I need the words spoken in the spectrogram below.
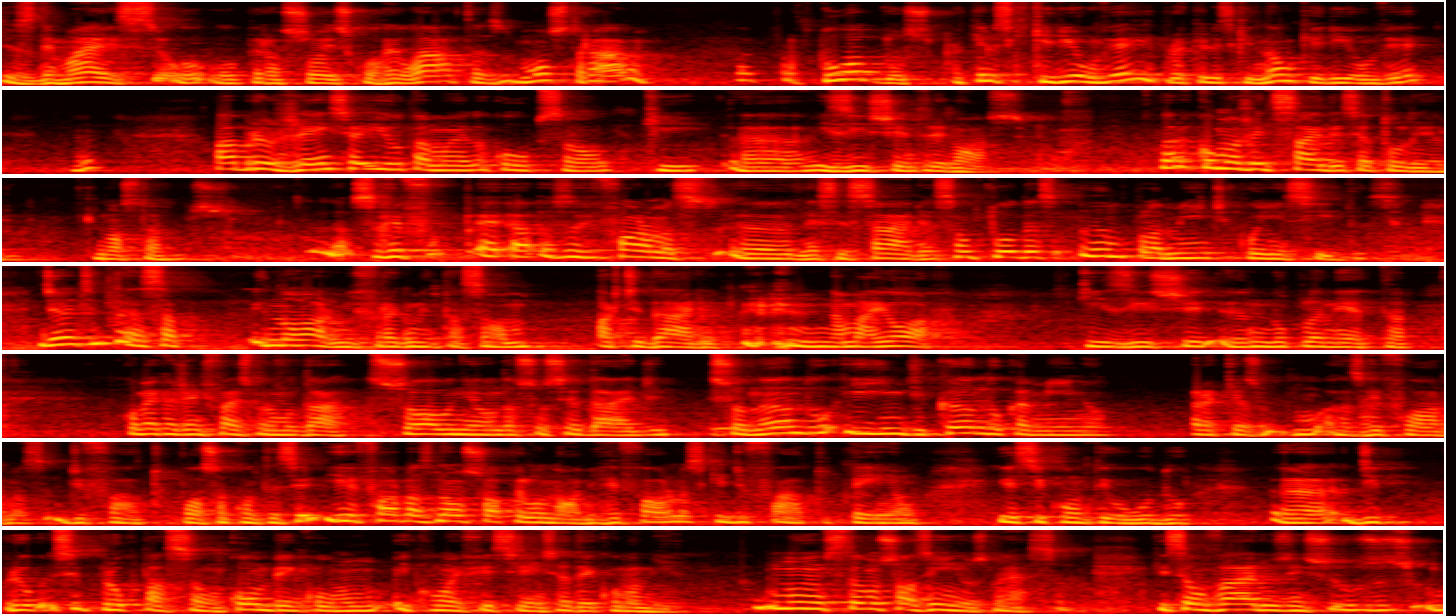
e as demais operações correlatas mostraram para todos, para aqueles que queriam ver e para aqueles que não queriam ver, né, a abrangência e o tamanho da corrupção que uh, existe entre nós. Agora, como a gente sai desse atoleiro que nós estamos? As, é, reformas uh, necessárias são todas amplamente conhecidas. Diante dessa enorme fragmentação partidária, a maior que existe eh, no planeta. Como é que a gente faz para mudar? Só a união da sociedade, pressionando e indicando o caminho para que as, as, reformas de fato possam acontecer. E reformas não só pelo nome, reformas que de fato tenham esse conteúdo uh, de preocupação com o bem comum e com a eficiência da economia. Não estamos sozinhos nessa. Que são vários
